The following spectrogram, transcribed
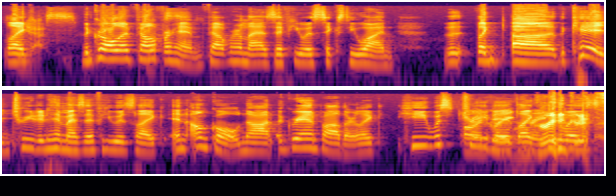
Like Yes. the girl that fell for him fell for him as if he was 61. The like uh the kid treated him as if he was like an uncle, not a grandfather. Like he was treated great- like great he was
